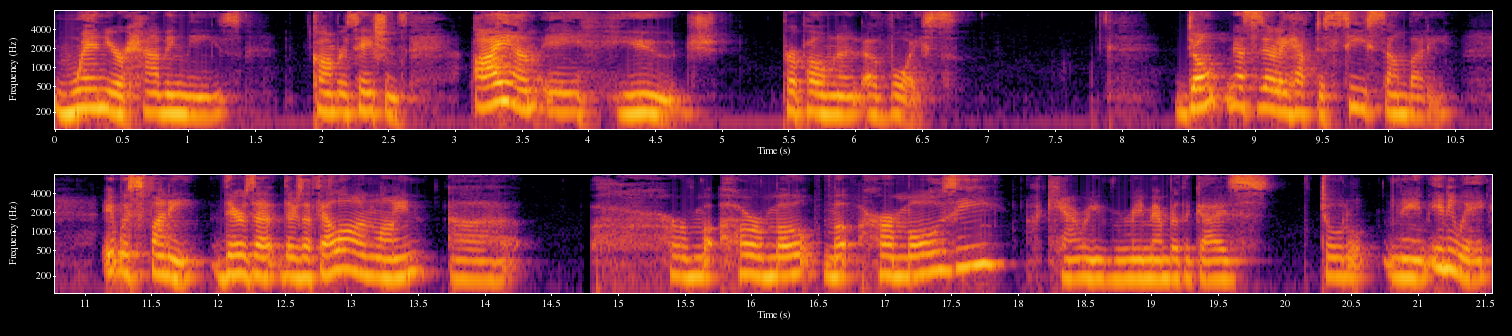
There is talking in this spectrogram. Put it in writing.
when you're having these conversations. I am a huge proponent of voice. Don't necessarily have to see somebody. It was funny. There's a there's a fellow online, uh, Hermo, Hermo, Hermosi. I can't even remember the guy's total name. Anyway,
